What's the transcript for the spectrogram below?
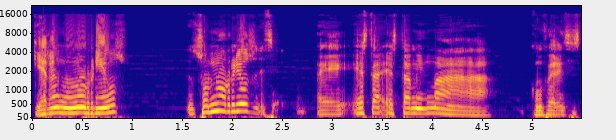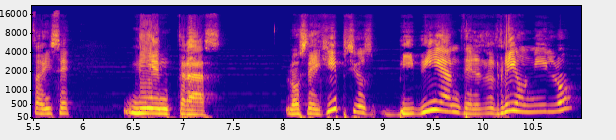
que eran unos ríos, son unos ríos, eh, esta, esta misma conferencista dice, mientras los egipcios vivían del río Nilo,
